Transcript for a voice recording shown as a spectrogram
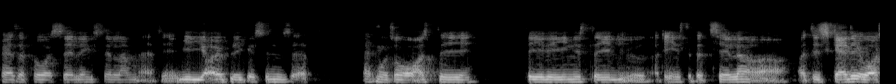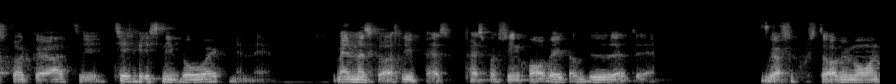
passer på os selv, ikke? selvom at, øh, vi i øjeblikket synes, at, at også det, det er det eneste i livet, og det eneste, der tæller, og, og det skal det jo også godt gøre til, til et vis niveau, ikke? Men, øh, men man skal også lige passe, passe på sin krop, ikke? Og vide, at øh, vi også kunne stå op i morgen.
